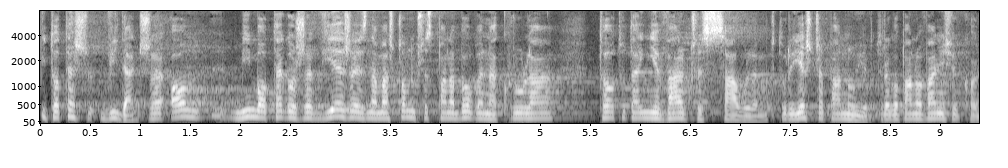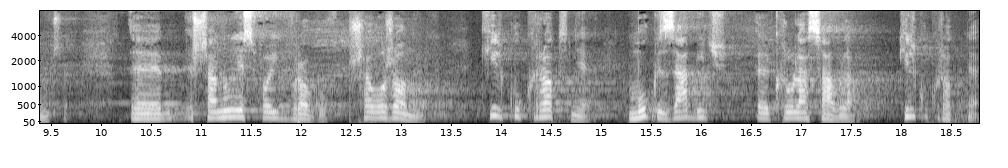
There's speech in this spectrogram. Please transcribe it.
I to też widać, że on, mimo tego, że wie, że jest namaszczony przez Pana Boga na króla, to tutaj nie walczy z Saulem, który jeszcze panuje, którego panowanie się kończy. Szanuje swoich wrogów, przełożonych. Kilkukrotnie mógł zabić e, króla Saula. Kilkukrotnie,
